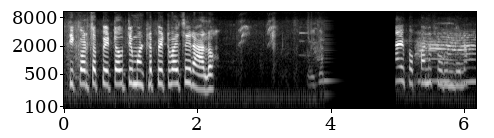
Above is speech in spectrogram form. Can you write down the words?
तिकडचं पेटवते म्हटलं पेटवायचंही राहिलं नाही पप्पाने सोडून दिलं.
